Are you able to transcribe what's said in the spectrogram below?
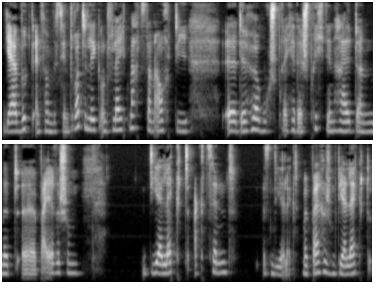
ja, wirkt einfach ein bisschen trottelig und vielleicht macht's dann auch die, äh, der Hörbuchsprecher, der spricht den halt dann mit äh, bayerischem Dialekt, Akzent, ist ein Dialekt, mit bayerischem Dialekt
